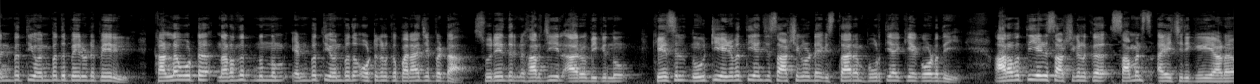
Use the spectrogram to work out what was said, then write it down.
അൻപത്തി ഒൻപത് പേരുടെ പേരിൽ കള്ളവോട്ട് നടന്നിട്ടുണ്ടെന്നും എൺപത്തിയൊൻപത് വോട്ടുകൾക്ക് പരാജയപ്പെട്ട സുരേന്ദ്രൻ ഹർജിയിൽ ആരോപിക്കുന്നു. കേസിൽ നൂറ്റി എഴുപത്തിയഞ്ച് സാക്ഷികളുടെ വിസ്താരം പൂർത്തിയാക്കിയ കോടതി അറുപത്തിയേഴ് സാക്ഷികൾക്ക് സമൻസ് അയച്ചിരിക്കുകയാണ്.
